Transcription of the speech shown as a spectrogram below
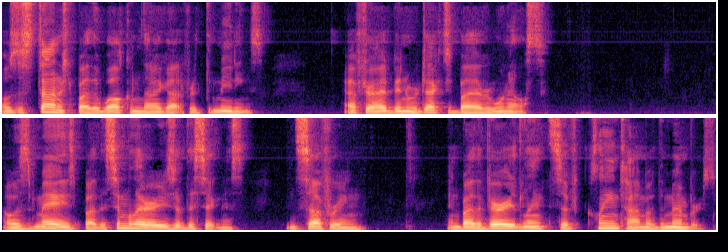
I was astonished by the welcome that I got for the meetings, after I had been rejected by everyone else. I was amazed by the similarities of the sickness and suffering, and by the varied lengths of clean time of the members.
